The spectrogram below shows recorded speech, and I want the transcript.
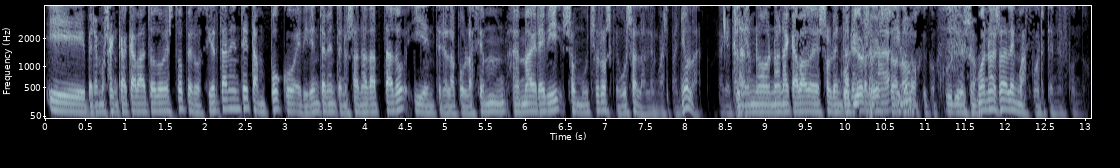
y veremos en qué acaba todo esto, pero ciertamente tampoco, evidentemente, nos han adaptado y entre la población magrebí son muchos los que usan la lengua española, que también no, han acabado de solventar el problema esto, ideológico. Curioso. Bueno, es la lengua fuerte en el fondo.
